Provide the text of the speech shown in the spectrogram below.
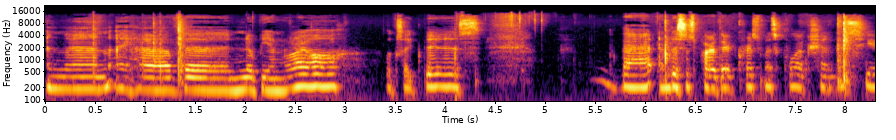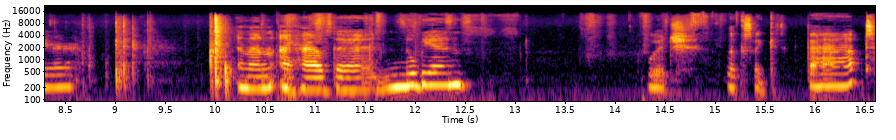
And then I have the Nubian Royal. Looks like this. That. And this is part of their Christmas collection this year. And then I have the Nubian, which looks like that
